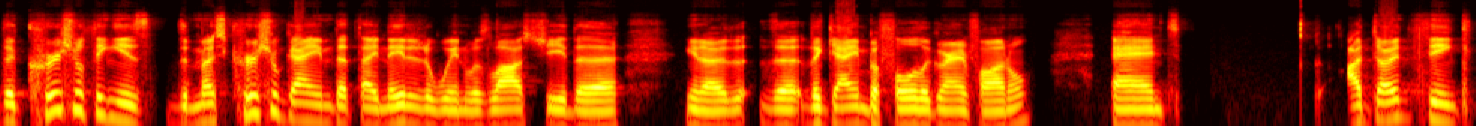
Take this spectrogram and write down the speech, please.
the crucial thing is the most crucial game that they needed to win was last year. The you know the the, the game before the grand final, and I don't think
